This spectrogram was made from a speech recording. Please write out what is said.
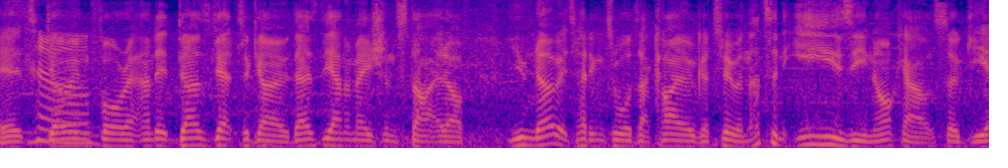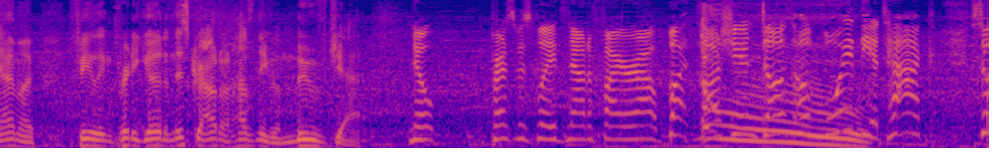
It's so. going for it, and it does get to go. There's the animation started off. You know it's heading towards that Kyogre too, and that's an easy knockout. So Guillermo feeling pretty good, and this Groudon hasn't even moved yet. Nope. Precipice Blade's now to fire out, but Zacian Ooh. does avoid the attack. So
